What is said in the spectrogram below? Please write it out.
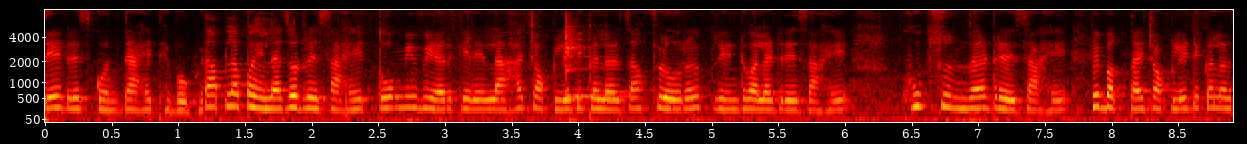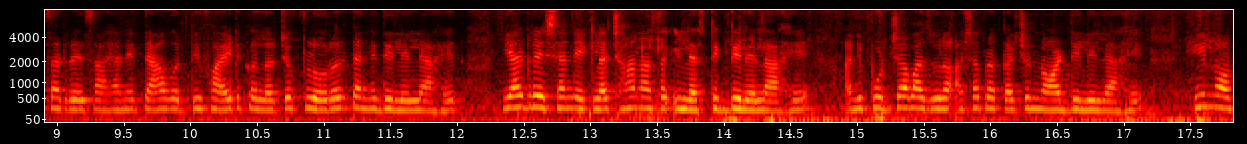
ते ड्रेस कोणते आहेत हे बघू आपला पहिला जो ड्रेस आहे तो मी वेअर केलेला हा चॉकलेटी कलरचा फ्लोरल प्रिंटवाला ड्रेस आहे. खूप सुंदर ड्रेस आहे. हे बघताय चॉकलेटी कलरचा ड्रेस आहे आणि त्यावरती व्हाईट कलरचे फ्लोरल त्यांनी दिलेले आहेत. या ड्रेसच्या नेकला छान असं इलास्टिक दिलेलं आहे आणि पुढच्या बाजूला अशा प्रकारचे नॉट दिलेले आहे. ही नॉट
